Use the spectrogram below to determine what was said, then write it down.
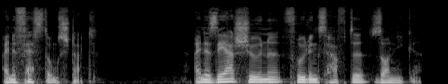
eine Festungsstadt. Eine sehr schöne, frühlingshafte, sonnige.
